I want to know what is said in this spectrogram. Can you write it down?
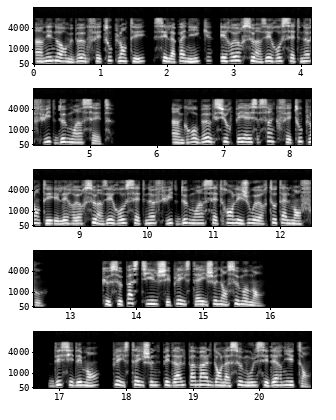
un énorme bug fait tout planter, c'est la panique, erreur ce 1079882-7. Un gros bug sur PS5 fait tout planter et l'erreur ce 1079882-7 rend les joueurs totalement fous. Que se passe-t-il chez PlayStation en ce moment? Décidément, PlayStation pédale pas mal dans la semoule ces derniers temps.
